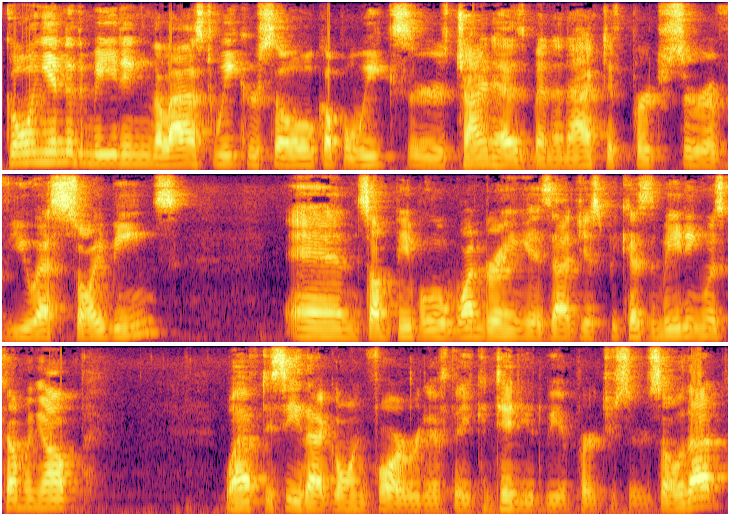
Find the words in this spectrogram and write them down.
Going into the meeting the last week or so, a couple weeks, China has been an active purchaser of U.S. soybeans, and some people are wondering is that just because the meeting was coming up? We'll have to see that going forward if they continue to be a purchaser. So that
